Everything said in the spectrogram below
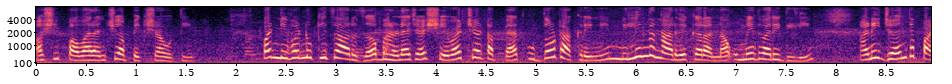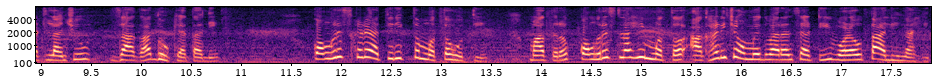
अशी पवारांची अपेक्षा होती. पण निवडणुकीचा अर्ज भरण्याच्या शेवटच्या टप्प्यात उद्धव ठाकरेंनी मिलिंद नार्वेकरांना उमेदवारी दिली आणि जयंत पाटलांची जागा धोक्यात आली. काँग्रेसकडे अतिरिक्त मतं होती मात्र काँग्रेसला ही मतं आघाडीच्या उमेदवारांसाठी वळवता आली नाहीत.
